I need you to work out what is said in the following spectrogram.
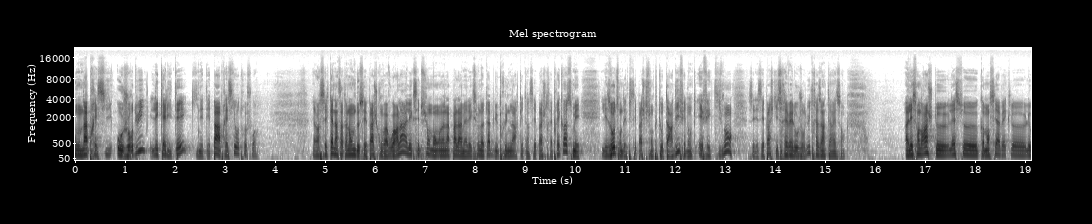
on apprécie aujourd'hui les qualités qui n'étaient pas appréciées autrefois. C'est le cas d'un certain nombre de cépages qu'on va voir là, à l'exception, bon on n'en a pas là, mais à l'exception notable du prune-lard qui est un cépage très précoce, mais les autres sont des cépages qui sont plutôt tardifs, et donc effectivement, c'est des cépages qui se révèlent aujourd'hui très intéressants. Alessandra, je te laisse euh, commencer avec le, le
